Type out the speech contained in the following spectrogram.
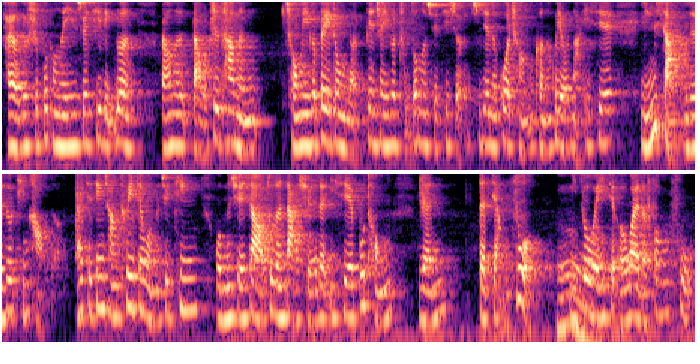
还有就是不同的一些学习理论，然后呢，导致他们从一个被动的变成一个主动的学习者之间的过程，可能会有哪一些影响？我觉得都挺好的，而且经常推荐我们去听我们学校杜伦大学的一些不同人的讲座，以作为一些额外的丰富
